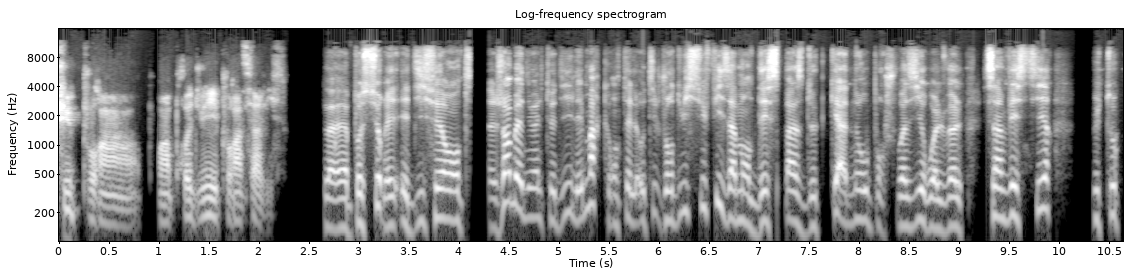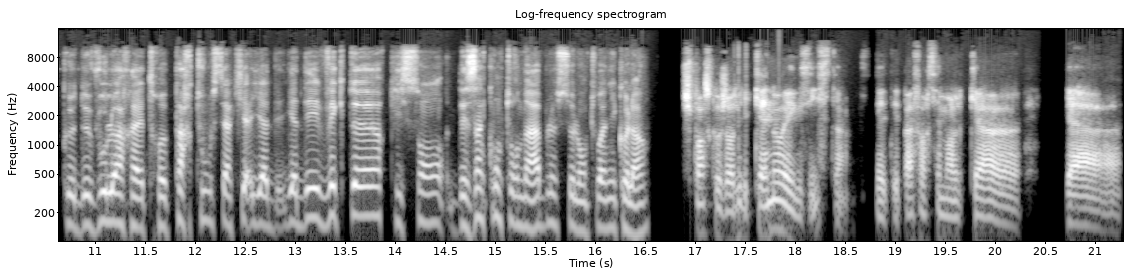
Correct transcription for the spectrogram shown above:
pub pour un, pour un produit et pour un service. La posture est, est différente. Jean-Manuel te dit, les marques ont-elles aujourd'hui suffisamment d'espace, de canaux pour choisir où elles veulent s'investir? Plutôt que de vouloir être partout C'est-à-dire qu'il y a, des- vecteurs qui sont des incontournables, selon toi, Nicolas? Je pense qu'aujourd'hui, les canaux existent. Ce n'était pas forcément le cas euh, il y a,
